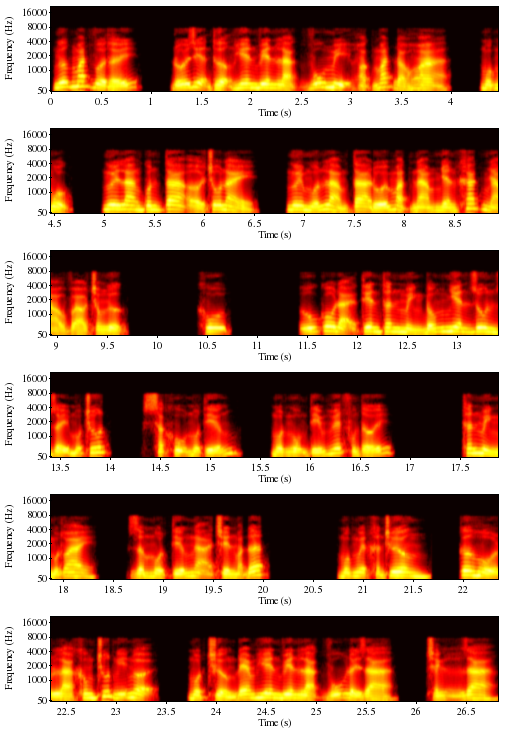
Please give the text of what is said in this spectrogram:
Ngước mắt vừa thấy, đối diện thượng hiên viên lạc vũ mị hoặc mắt đào hoa, một mục, ngươi lang quân ta ở chỗ này, ngươi muốn làm ta đối mặt nam nhân khác nhào vào trong ngực. Khu! Ú cô đại tiên thân mình bỗng nhiên run rẩy một chút, sắc khụ một tiếng, một ngụm tím huyết phun tới. Thân mình một oai, dầm một tiếng ngã trên mặt đất. Một nguyệt khẩn trương, cơ hồ là không chút nghĩ ngợi, một trưởng đem hiên viên lạc vũ đẩy ra, tránh ra.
